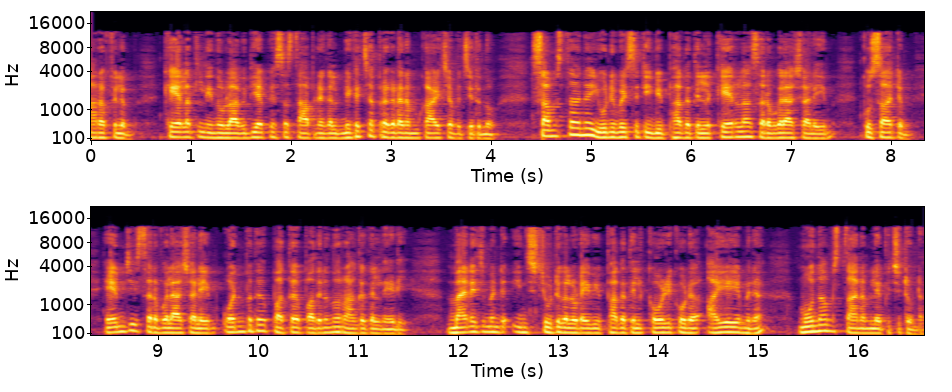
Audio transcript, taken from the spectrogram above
ആർ എഫിലും കേരളത്തിൽ നിന്നുള്ള വിദ്യാഭ്യാസ സ്ഥാപനങ്ങൾ മികച്ച പ്രകടനം കാഴ്ചവച്ചിരുന്നു. സംസ്ഥാന യൂണിവേഴ്സിറ്റി വിഭാഗത്തിൽ കേരള സർവകലാശാലയും കുസാറ്റും എം ജി സർവകലാശാലയും ഒൻപത് പത്ത് പതിനൊന്ന് റാങ്കുകൾ നേടി. മാനേജ്മെന്റ് ഇൻസ്റ്റിറ്റ്യൂട്ടുകളുടെ വിഭാഗത്തിൽ കോഴിക്കോട് ഐ ഐ എമ്മിന് മൂന്നാം സ്ഥാനം ലഭിച്ചിട്ടുണ്ട്.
